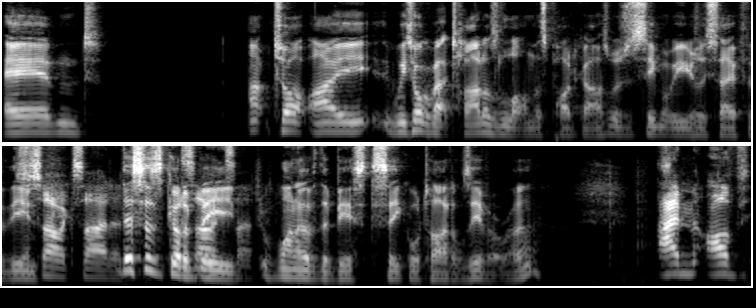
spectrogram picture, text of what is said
and up top, I we talk about titles a lot on this podcast, which is a segment we usually say for the end. so excited. this has got to so be excited. one of the best sequel titles ever, right? I'm of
